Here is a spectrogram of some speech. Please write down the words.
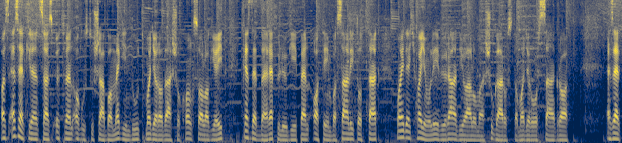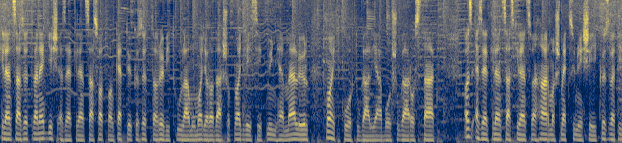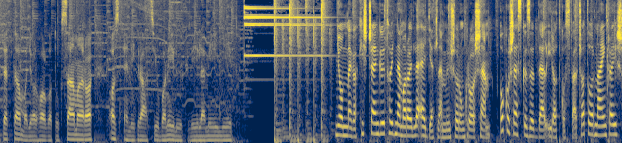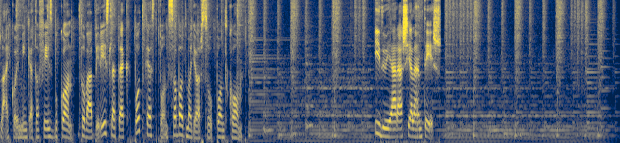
Az 1950. augusztusában megindult magyar adások hangszalagjait kezdetben repülőgépen Aténba szállították, majd egy hajón lévő rádióállomás sugározta Magyarországra. 1951 és 1962 között a rövid hullámú magyar adások nagy részét München mellől, majd Portugáliából sugározták. Az 1993-as megszűnéséig közvetítette a magyar hallgatók számára az emigrációban élők véleményét. Nyomd meg a kis csengőt, hogy ne maradj le egyetlen műsorunkról sem. Okos eszközöddel iratkozz fel csatornáinkra és lájkolj minket a Facebookon. További részletek podcast.szabadmagyarszó.com Időjárás jelentés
